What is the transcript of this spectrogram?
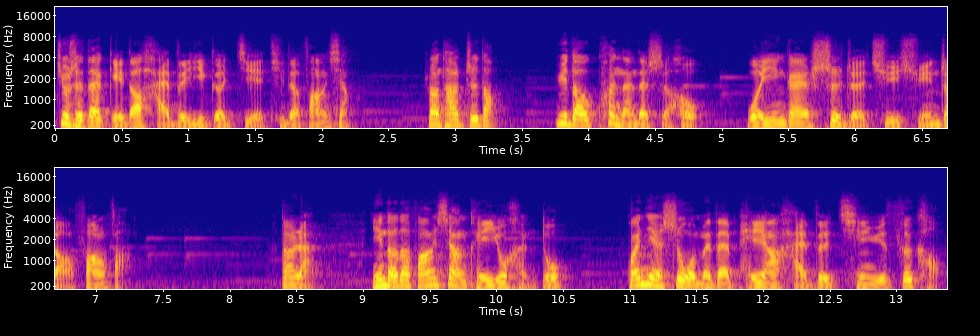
就是在给到孩子一个解题的方向，让他知道遇到困难的时候。我应该试着去寻找方法。当然，引导的方向可以有很多，关键是我们在培养孩子勤于思考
